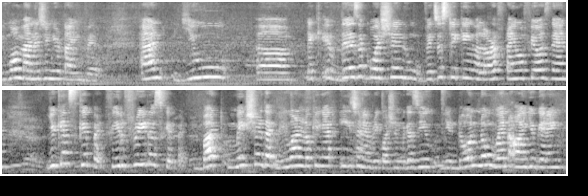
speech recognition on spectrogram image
you are managing your time well, and you uh, like if there's a question who, which is taking a lot of time of yours, then you can skip it feel free to skip it but make sure that you are looking at each and every question because you you don't know when are you getting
